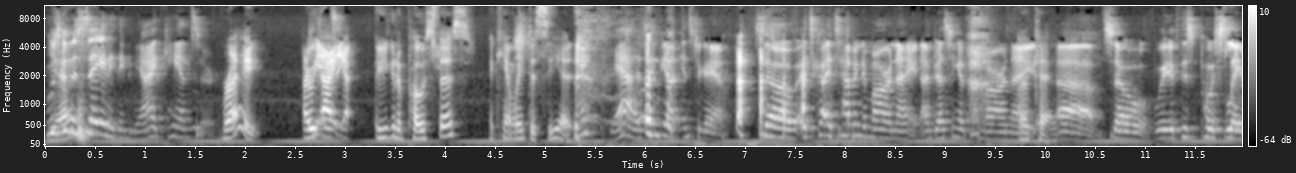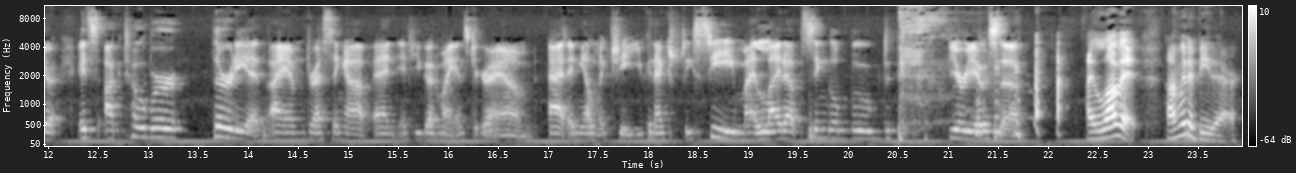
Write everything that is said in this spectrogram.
Who's Yeah. going to say anything to me? I had cancer. right Can't I, see- are you going to post this i can't wait to see it Yeah, it's gonna be on Instagram. So it's it's happening tomorrow night. I'm dressing up tomorrow night. Okay. Um, so if this posts later, it's October 30th. I am dressing up, and if you go to my Instagram at Danielle McGee, you can actually see my light up single boobed Furiosa. I love it. I'm going to be there.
